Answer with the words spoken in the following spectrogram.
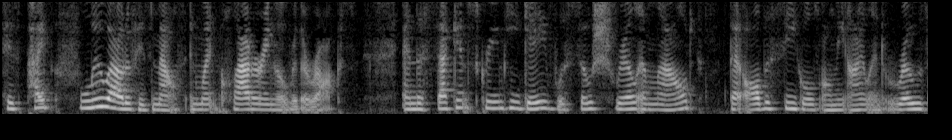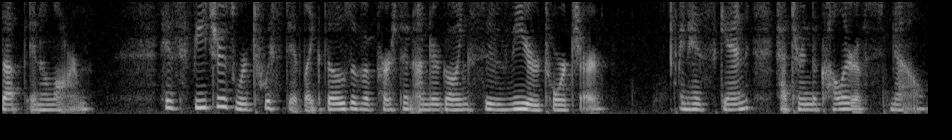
His pipe flew out of his mouth and went clattering over the rocks, and the second scream he gave was so shrill and loud that all the seagulls on the island rose up in alarm. His features were twisted like those of a person undergoing severe torture, and his skin had turned the color of snow.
